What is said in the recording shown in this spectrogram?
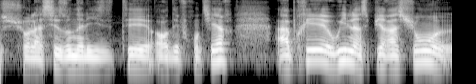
sur la saisonnalité hors des frontières. Après, oui, l'inspiration, euh,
